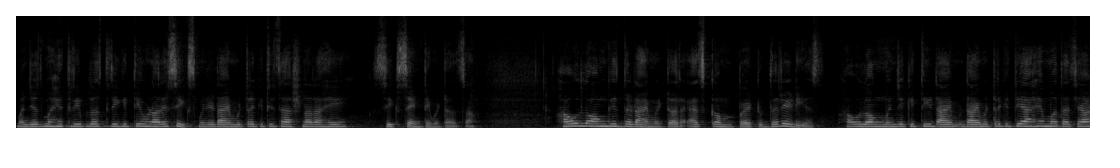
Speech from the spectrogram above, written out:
म्हणजेच मग हे थ्री प्लस थ्री किती होणार आहे? सिक्स म्हणजे डायमीटर कितीचा असणार आहे? सिक्स सेंटीमीटरचा how long is the diameter as compare to the radius how long म्हणजे किती डाय डायमीटर किती आहे? मग त्याच्या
